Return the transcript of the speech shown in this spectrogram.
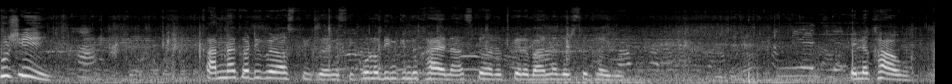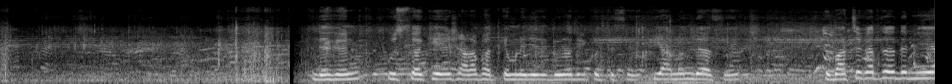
খুশি? কান্নাকাটি করে অস্থির করে নিচ্ছি কোনোদিন কিন্তু খায় না, আজকে হঠাৎ করে বায়না ধরছে, খাইবে। এলে খাও। দেখেন ফুচকা খেয়ে সারা ভাত কেমন যে দৌড়াদৌড়ি করতেছে, কি আনন্দে আছে। তো বাচ্চা কাচ্চাদের নিয়ে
